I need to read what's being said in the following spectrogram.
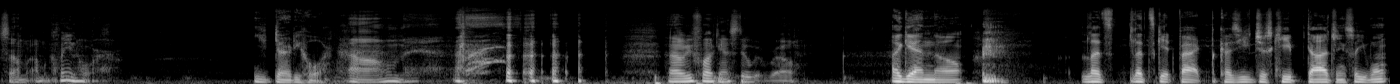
so I'm, I'm a clean whore. You dirty whore. Oh man. oh, we fucking stupid, bro. Again, though, let's let's get back because you just keep dodging. So you won't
